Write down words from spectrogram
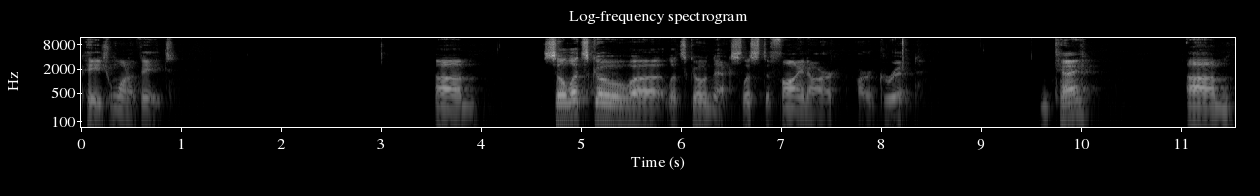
page one of eight. Um, so let's go. Uh, let's go next. Let's define our our grid. Okay. Um,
